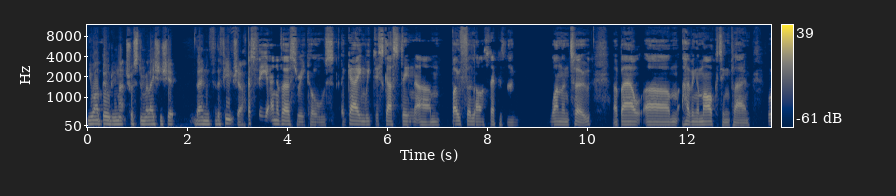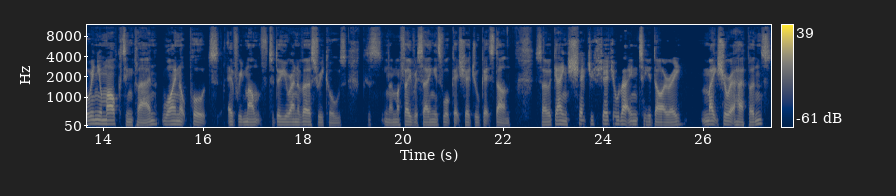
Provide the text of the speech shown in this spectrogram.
you are building that trust and relationship then for the future. Just for your anniversary calls, again, we discussed in um, both the last episode, one and two, about um, having a marketing plan. Well, in your marketing plan, why not put every month to do your anniversary calls? Because, you know, my favorite saying is what gets scheduled gets done. So again, schedule, schedule that into your diary, make sure it happens.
